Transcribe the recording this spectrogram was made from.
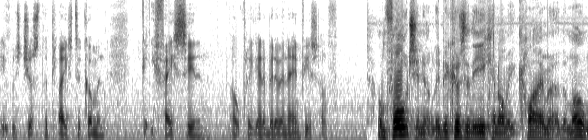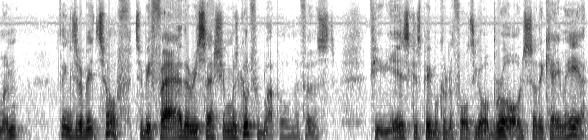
it was just the place to come and get your face seen and hopefully get a bit of a name for yourself Unfortunately, because of the economic climate at the moment, things are a bit tough. To be fair, the recession was good for Blackpool in the first few years because people couldn't afford to go abroad, so they came here.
